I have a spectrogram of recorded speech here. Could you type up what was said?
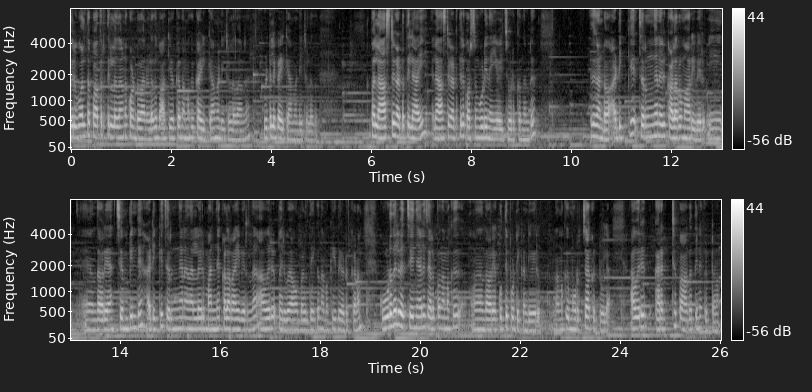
ഒരുപോലത്തെ പാത്രത്തിലുള്ളതാണ് കൊണ്ടുപോകാനുള്ളത്. ബാക്കിയൊക്കെ നമുക്ക് കഴിക്കാൻ വേണ്ടിയിട്ടുള്ളതാണ് വീട്ടിൽ കഴിക്കാൻ വേണ്ടിയിട്ടുള്ളത്. അപ്പോൾ ലാസ്റ്റ് ഘട്ടത്തിലായി. ലാസ്റ്റ് ഘട്ടത്തിൽ കുറച്ചും കൂടി നെയ്യ് ഒഴിച്ച് കൊടുക്കുന്നുണ്ട്. ഇത് കണ്ടോ? അടിക്ക് ചെറുങ്ങനെ ഒരു കളറ് മാറി വരും. ഈ എന്താ പറയുക ചെമ്പിന്റെ അടിക്ക് ചെറുങ്ങനെ നല്ലൊരു മഞ്ഞ കളറായി വരുന്ന ആ ഒരു പരുവാകുമ്പോഴത്തേക്ക് നമുക്ക് ഇത് എടുക്കണം. കൂടുതൽ വെച്ച് കഴിഞ്ഞാൽ ചിലപ്പോൾ നമുക്ക് എന്താ പറയുക കുത്തിപ്പൊട്ടിക്കേണ്ടി വരും. നമുക്ക് മുറിച്ചാൽ കിട്ടില്ല ആ ഒരു കറക്റ്റ് പാകത്തിന് കിട്ടണം.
